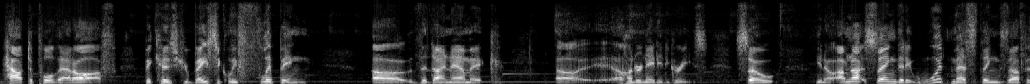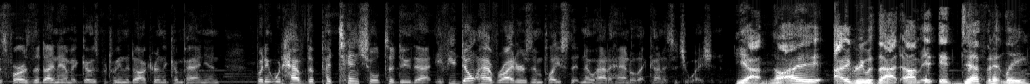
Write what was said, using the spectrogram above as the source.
how to pull that off because you're basically flipping uh, the dynamic uh, 180 degrees. So, you know, I'm not saying that it would mess things up as far as the dynamic goes between the doctor and the companion, but it would have the potential to do that if you don't have writers in place that know how to handle that kind of situation. Yeah, no, I I agree with that. Um, it, it definitely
